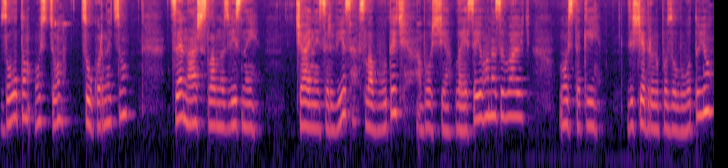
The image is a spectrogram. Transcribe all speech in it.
золотом ось цю цукорницю. Це наш славнозвісний чайний сервіз Славутич, або ще Леся його називають. Ось такий зі щедрою позолотою.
